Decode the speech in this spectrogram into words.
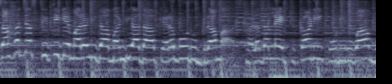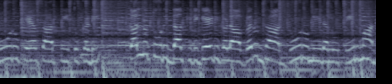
ಸಹಜ ಸ್ಥಿತಿಗೆ ಮರಳಿದ ಮಂಡ್ಯದ ಕೆರಗೋಡು ಗ್ರಾಮ ಸ್ಥಳದಲ್ಲೇ ಠಿಕಾಣಿ ಕೂಡಿರುವ ಮೂರು ಕೆಎಸ್ಆರ್ಪಿ ತುಕಡಿ. ಕಲ್ಲು ತೂರಿದ್ದ ಕಿಡಿಗೇಡಿಗಳ ವಿರುದ್ಧ ದೂರು ನೀಡಲು ತೀರ್ಮಾನ.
